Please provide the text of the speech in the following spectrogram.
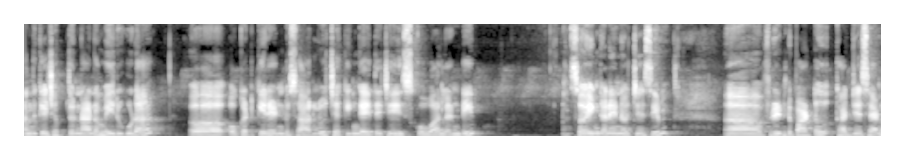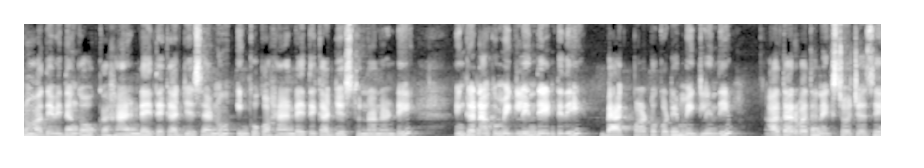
అందుకే చెప్తున్నాను మీరు కూడా ఒకటికి రెండు సార్లు చెకింగ్ అయితే చేసుకోవాలండి. సో ఇంకా నేను వచ్చేసి ఫ్రంట్ పార్ట్ కట్ చేశాను. అదేవిధంగా ఒక హ్యాండ్ అయితే కట్ చేశాను. ఇంకొక హ్యాండ్ అయితే కట్ చేస్తున్నానండి. ఇంకా నాకు మిగిలింది ఏంటిది? బ్యాక్ పార్ట్ ఒకటి మిగిలింది. ఆ తర్వాత నెక్స్ట్ వచ్చేసి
